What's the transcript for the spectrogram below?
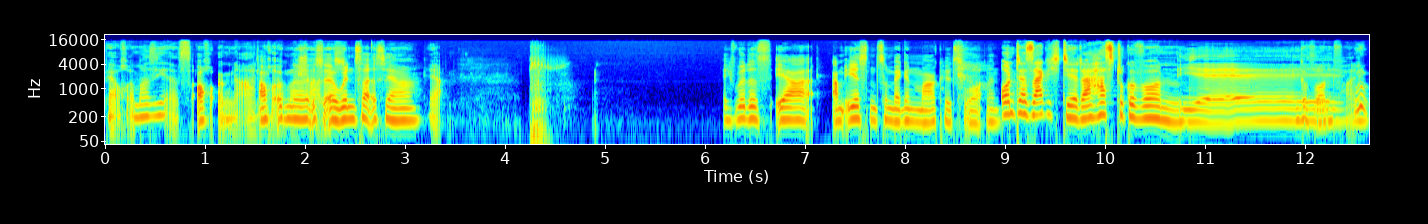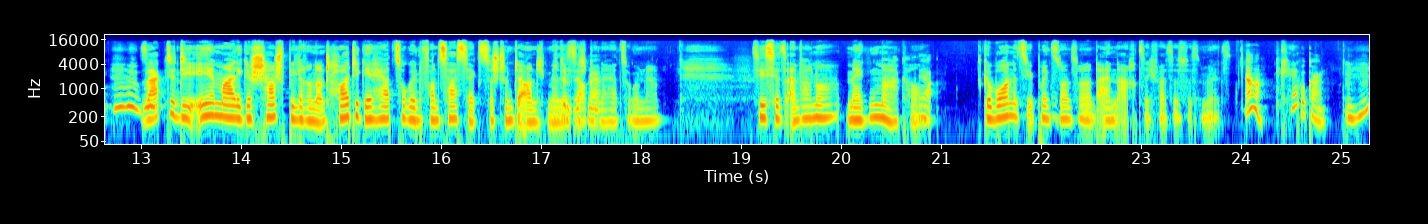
wer auch immer sie ist. Auch irgendeine Art. Auch irgendeine, ist, äh, Windsor ist ja, Ja. ich würde es eher am ehesten zu Meghan Markle zuordnen. Und da sag ich dir, da hast du gewonnen. Yeah. Gewonnen vor allem. Sagte die ehemalige Schauspielerin und heutige Herzogin von Sussex. Das stimmt ja auch nicht mehr. Stimmt sie ist nicht auch mehr. keine Herzogin mehr. Sie ist jetzt einfach nur Meghan Markle. Ja. Geboren ist sie übrigens 1981, falls du es wissen willst. Ah, Okay. guck an. Mhm.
